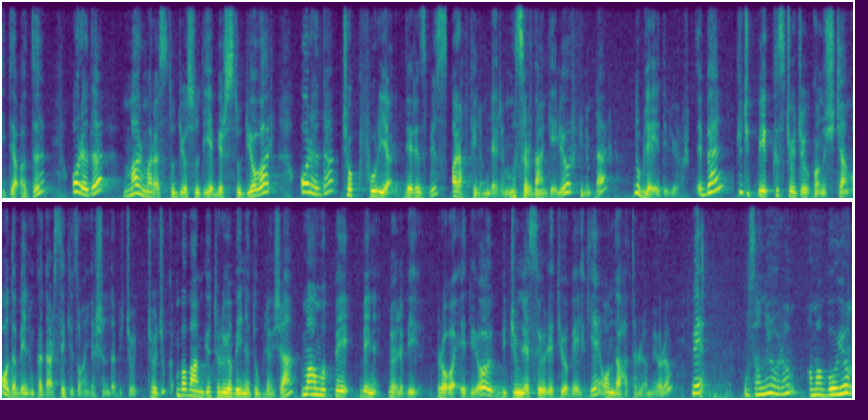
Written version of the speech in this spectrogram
idi adı. Orada Marmara Stüdyosu diye bir stüdyo var. Orada çok furya deriz biz. Arap filmleri, Mısır'dan geliyor filmler duble ediliyor. E, Ben küçük bir kız çocuğu konuşacağım. O da benim kadar 8-10 yaşında bir ço- çocuk. Babam götürüyor beni dublaja. Mahmut Bey beni böyle bir prova ediyor. Bir cümle söyletiyor belki. Onu da hatırlamıyorum. Ve uzanıyorum ama boyum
